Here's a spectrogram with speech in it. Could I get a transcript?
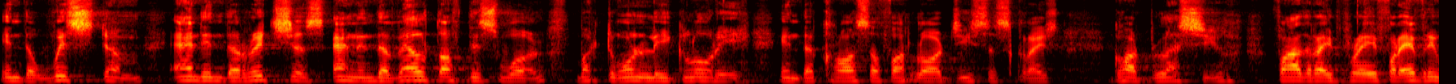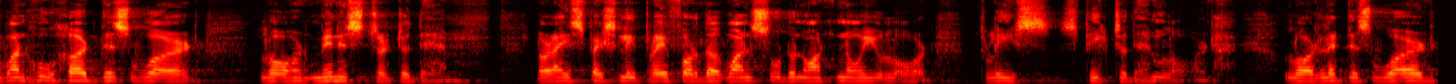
in the wisdom and in the riches and in the wealth of this world, but to only glory in the cross of our Lord Jesus Christ. God bless you. Father, I pray for everyone who heard this word. Lord, minister to them. Lord, I especially pray for the ones who do not know you, Lord. Please speak to them, Lord. Lord, let this word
